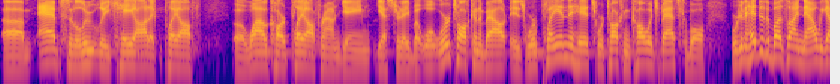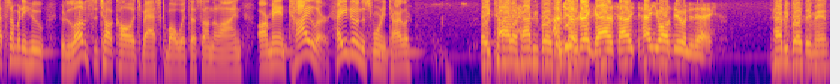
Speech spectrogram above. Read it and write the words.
um, absolutely chaotic playoff, uh, wild card playoff round game yesterday. But what we're talking about is we're playing the hits. We're talking college basketball. We're going to head to the Buzzline now. We got somebody who who loves to talk college basketball with us on the line. Our man Tyler. How you doing this morning, Tyler? hey Tyler, happy birthday! I'm doing bud. great, guys. How how you all doing today? Happy birthday, man.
